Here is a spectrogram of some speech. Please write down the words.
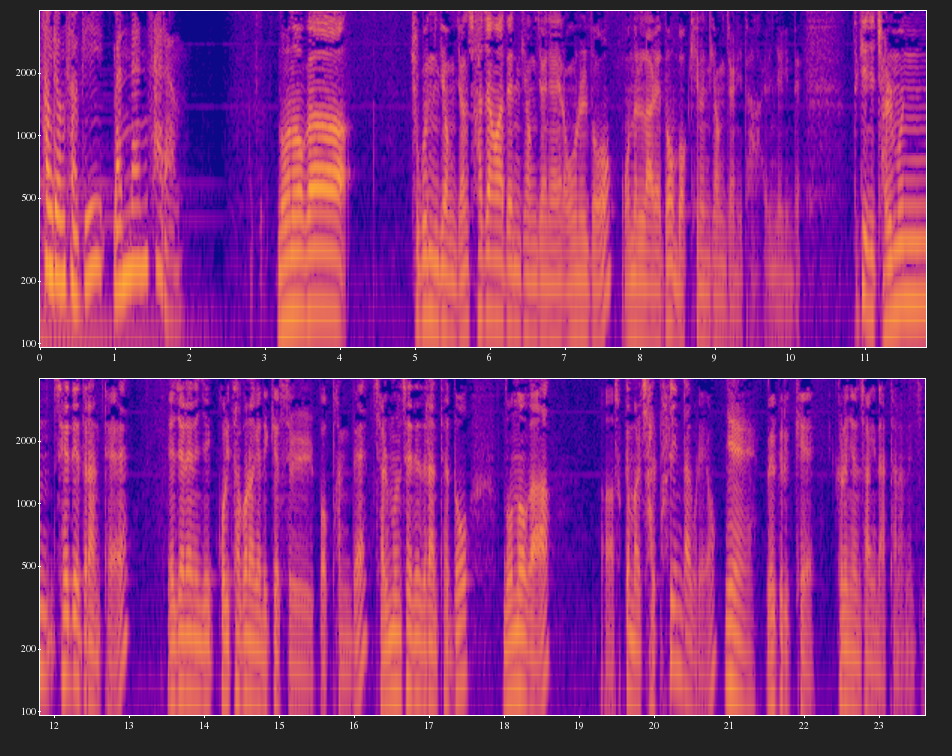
성경섭이 만난 사람 논어가 죽은 경전, 사장화된 경전이 아니라 오늘도, 오늘날에도 먹히는 경전이다. 이런 얘기인데. 특히 이제 젊은 세대들한테 예전에는 이제 고리타분하게 느꼈을 법한데 젊은 세대들한테도 논어가 어, 속된 말로 잘 팔린다고 그래요. 예. 왜 그렇게 그런 현상이 나타나는지.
